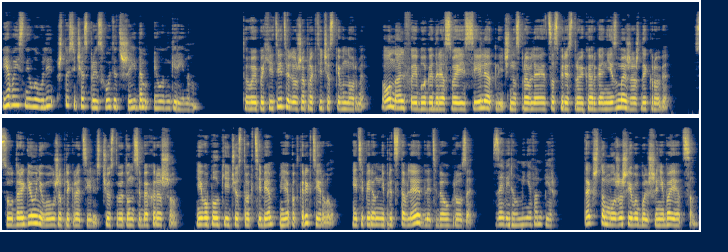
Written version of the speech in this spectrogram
я выяснила у Ли, что сейчас происходит с Шейдом и Лангерином. «Твой похититель уже практически в норме. Он альфа и благодаря своей силе отлично справляется с перестройкой организма и жаждой крови. Судороги у него уже прекратились, чувствует он себя хорошо. Его пылкие чувства к тебе я подкорректировал, и теперь он не представляет для тебя угрозы», – заверил меня вампир. «Так что можешь его больше не бояться»,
